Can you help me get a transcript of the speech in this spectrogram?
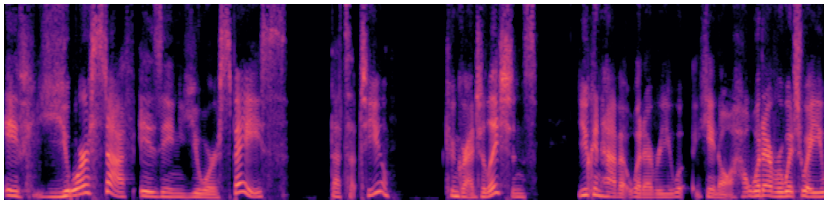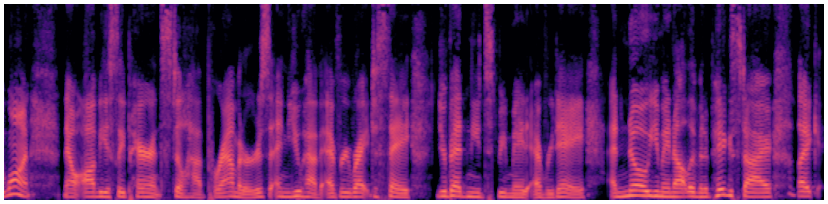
If your stuff is in your space, that's up to you. Congratulations. You can have it whatever you you know, whatever which way you want. Now obviously parents still have parameters and you have every right to say your bed needs to be made every day and no you may not live in a pigsty. Like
